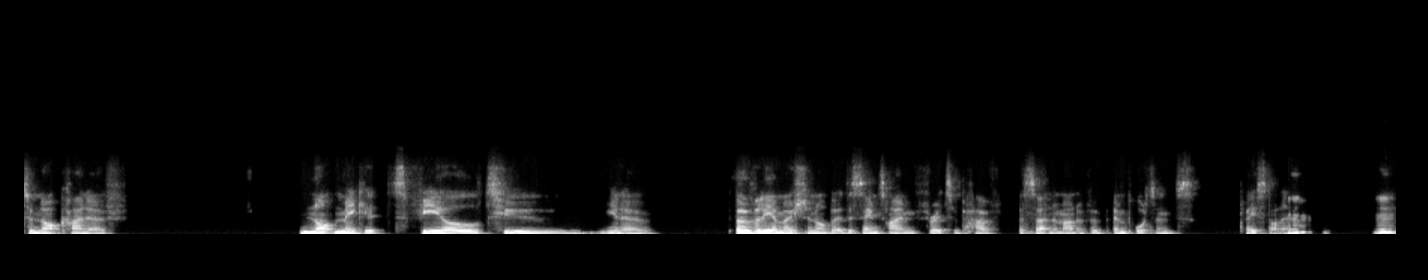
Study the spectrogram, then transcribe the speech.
to not kind of not make it feel too you know overly emotional but at the same time for it to have a certain amount of importance placed on it. Mm-hmm.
